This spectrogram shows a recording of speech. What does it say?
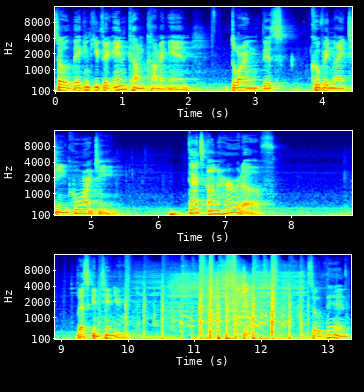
so they can keep their income coming in during this COVID 19 quarantine. That's unheard of. Let's continue. So, then,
